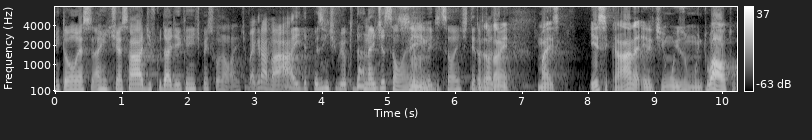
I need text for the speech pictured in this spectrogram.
Então essa- a gente tinha essa dificuldade aí que a gente pensou, não, a gente vai gravar e depois a gente vê o que dá na edição. Sim. na edição a gente tenta fazer. Exatamente. Mas esse cara, ele tinha um ISO muito alto.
